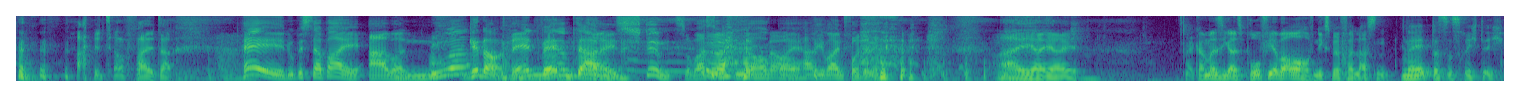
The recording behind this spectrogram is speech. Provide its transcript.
Alter Falter. Hey, du bist dabei, aber nur, Genau, wenn, wenn der dann. Preis stimmt. So war es doch früher auch Genau. bei Harry Weinfurt immer. Eieiei. Da kann man sich als Profi aber auch auf nichts mehr verlassen. Nee, das ist richtig.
